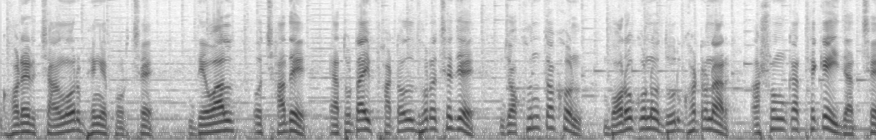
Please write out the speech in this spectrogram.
ঘরের চাঙর ভেঙে পড়ছে। দেওয়াল ও ছাদে এতটাই ফাটল ধরেছে যে যখন তখন বড় কোনো দুর্ঘটনার আশঙ্কা থেকেই যাচ্ছে।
